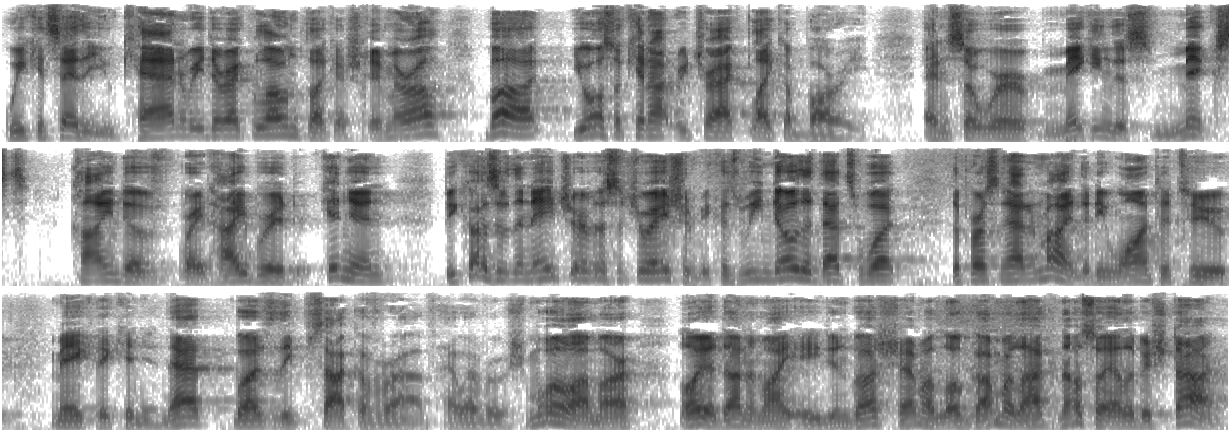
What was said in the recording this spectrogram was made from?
We could say that you can redirect loans like a shchimera, but you also cannot retract like a bari. And so we're making this mixed kind of, right, hybrid kinyan because of the nature of the situation, because we know that that's what the person had in mind, that he wanted to make the kinyan. That was the psak of Rav. However, Shmuel Amar, lo yadanamai edun ba shema lo gamar lahaknoso ele b'shtar.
